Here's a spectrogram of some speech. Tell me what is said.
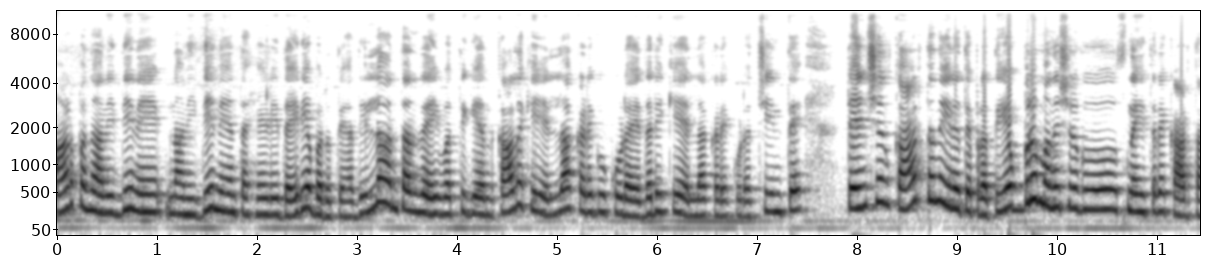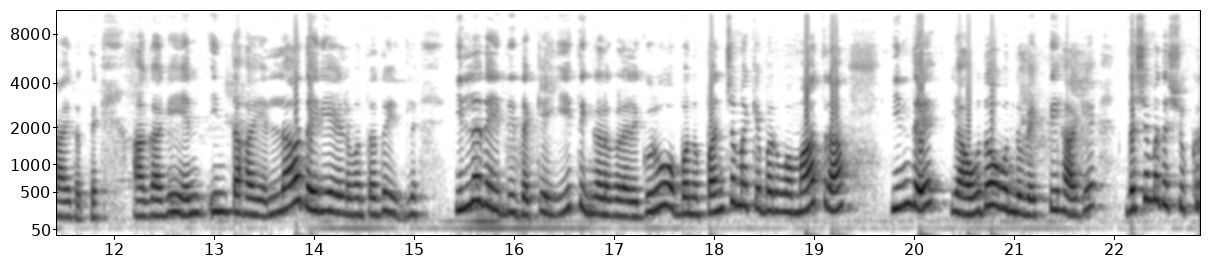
ಮಾಡಪ್ಪ ನಾನಿದ್ದೇನೆ ನಾನಿದ್ದೇನೆ ಅಂತ ಹೇಳಿ ಧೈರ್ಯ ಬರುತ್ತೆ. ಅದಿಲ್ಲ ಅಂತಂದರೆ ಇವತ್ತಿಗೆ ಕಾಲಕ್ಕೆ ಎಲ್ಲ ಕಡೆಗೂ ಕೂಡ, ಹೆದರಿಕೆ ಎಲ್ಲ ಕಡೆ ಕೂಡ, ಚಿಂತೆ ಟೆನ್ಷನ್ ಕಾಡ್ತಾನೆ ಇರುತ್ತೆ. ಪ್ರತಿಯೊಬ್ಬರು ಮನುಷ್ಯರಿಗೂ ಸ್ನೇಹಿತರೆ ಕಾಡ್ತಾ ಇರುತ್ತೆ. ಹಾಗಾಗಿ ಎನ್, ಇಂತಹ ಎಲ್ಲ ಧೈರ್ಯ ಹೇಳುವಂಥದ್ದು ಇಲ್ಲಿ ಇಲ್ಲದೇ ಇದ್ದಿದ್ದಕ್ಕೆ ಈ ತಿಂಗಳುಗಳಲ್ಲಿ ಗುರು ಒಬ್ಬನು ಪಂಚಮಕ್ಕೆ ಬರುವ ಮಾತ್ರ ಹಿಂದೆ ಯಾವುದೋ ಒಂದು ವ್ಯಕ್ತಿ ಹಾಗೆ ದಶಮದ ಶುಕ್ರ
